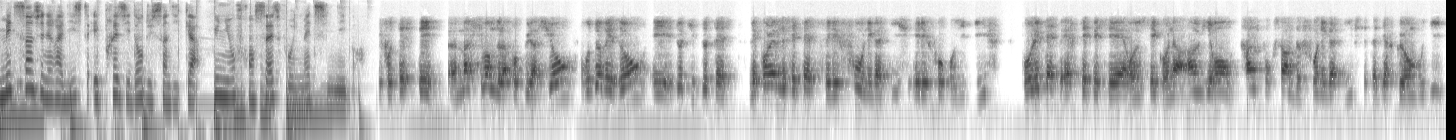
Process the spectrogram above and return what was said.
médecin généraliste et président du syndicat Union française pour une médecine libre. Il faut tester un maximum de la population pour deux raisons et deux types de tests. Les problèmes de ces tests, c'est les faux négatifs et les faux positifs. Pour les tests RT-PCR, on sait qu'on a environ 30% de faux négatifs, c'est-à-dire qu'on vous dit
